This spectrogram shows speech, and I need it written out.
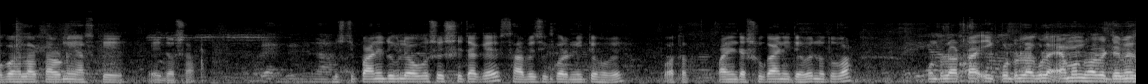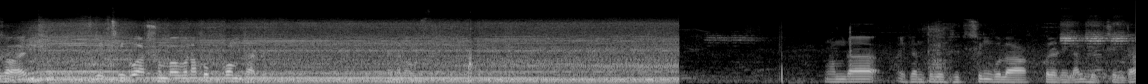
অবহেলার কারণেই আজকে এই দশা। বৃষ্টি পানি ঢুকলে অবশ্যই সেটাকে সার্ভিসিং করে নিতে হবে। অর্থাৎ পানিটা শুকায় নিতে হবে, নতুবা কন্ট্রোলারটা এই কন্ট্রোলারগুলো এমনভাবে ড্যামেজ হয় যে ঠিক হওয়ার সম্ভাবনা খুব কম থাকে এখানে অবস্থা আমরা এখান থেকে হিটসিংগুলা খুলে নিলাম হিটসিংটা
